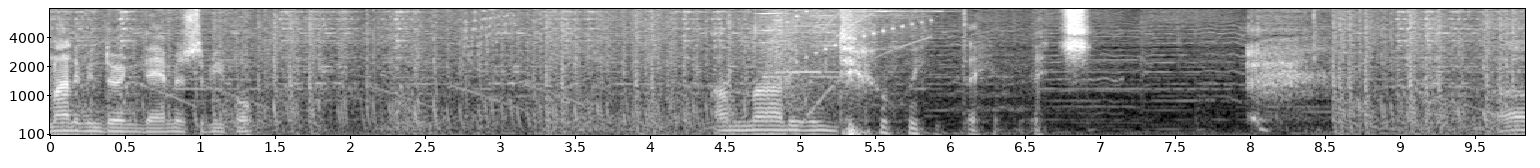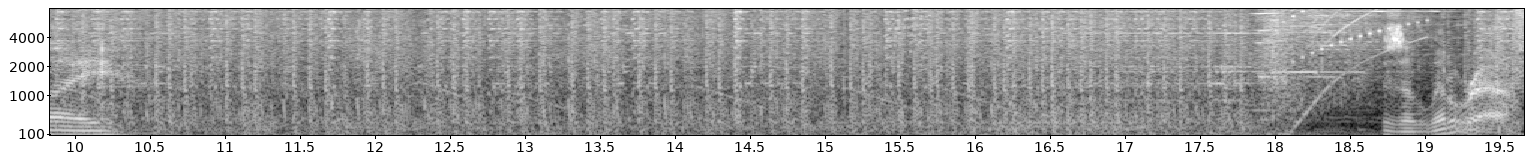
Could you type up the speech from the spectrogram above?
I'm not even doing damage to people. I'm not even doing damage. Oi. was a little rough.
